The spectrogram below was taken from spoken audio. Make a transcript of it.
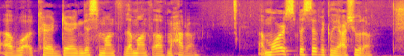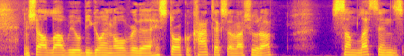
of what occurred during this month, the month of Muharram. Uh, more specifically, Ashura. Inshallah, we will be going over the historical context of Ashura, some lessons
